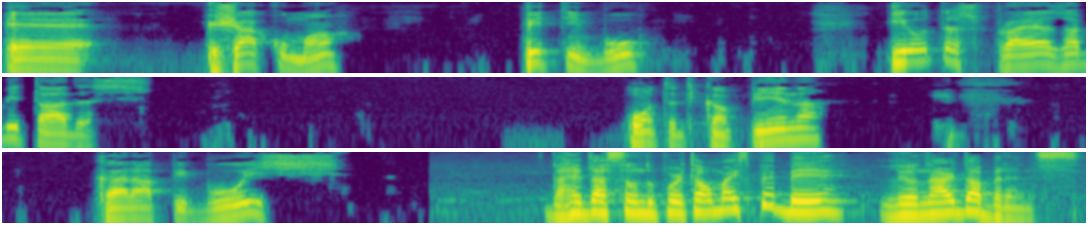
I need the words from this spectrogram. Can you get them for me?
é, Jacumã, Pitimbu e outras praias habitadas. Ponta de Campina, Carapibus. Da redação do portal Mais PB, Leonardo Abrantes.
